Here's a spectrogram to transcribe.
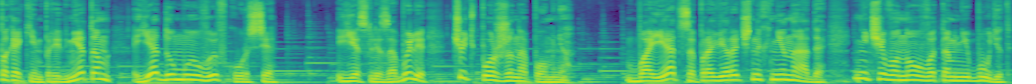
По каким предметам, я думаю, вы в курсе. Если забыли, чуть позже напомню. Бояться проверочных не надо, ничего нового там не будет.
